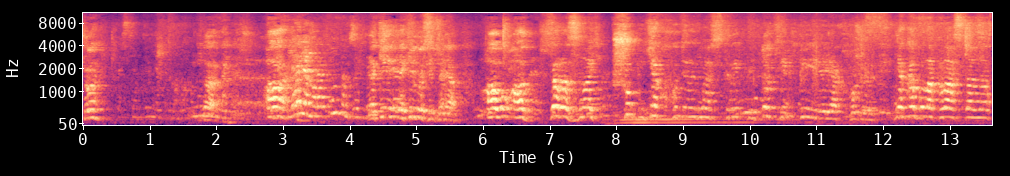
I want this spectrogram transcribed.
Що? Так. А які, які дослідження? А, а зараз знають, що як ходили на стрипи, до трипілля як ходили, яка була класна в нас.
